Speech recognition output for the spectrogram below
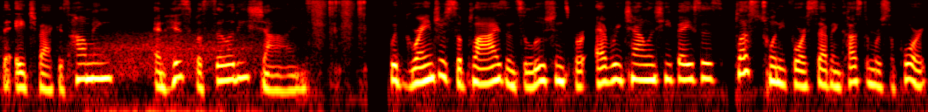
the HVAC is humming, and his facility shines. With Grainger's supplies and solutions for every challenge he faces, plus 24 7 customer support,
